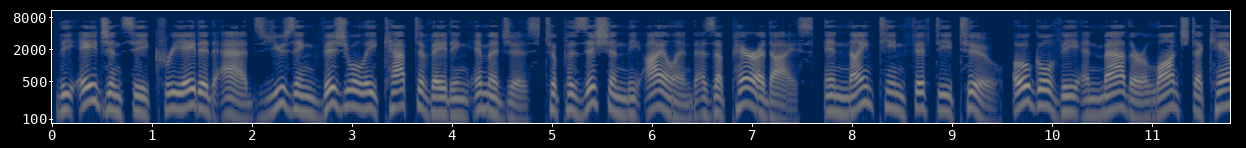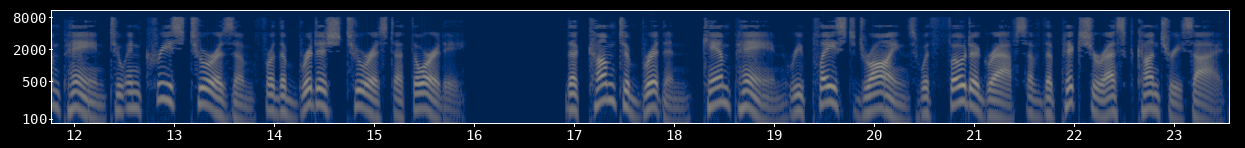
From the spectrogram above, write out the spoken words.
The agency created ads using visually captivating images to position the island as a paradise. In 1952, Ogilvy and Mather launched a campaign to increase tourism for the British Tourist Authority. The Come to Britain campaign replaced drawings with photographs of the picturesque countryside.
